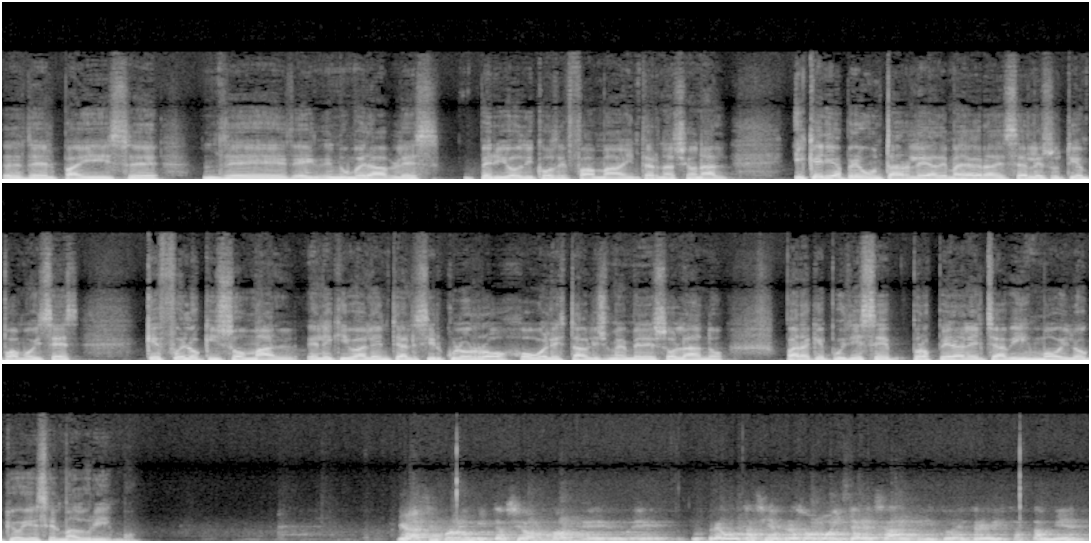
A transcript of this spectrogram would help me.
eh, del país, eh, de innumerables periódicos de fama internacional. Y quería preguntarle, además de agradecerle su tiempo a Moisés, ¿qué fue lo que hizo mal el equivalente al Círculo Rojo o el establishment venezolano para que pudiese prosperar el chavismo y lo que hoy es el madurismo? Gracias por la invitación, Jorge. Eh, tus preguntas siempre son muy interesantes y tus entrevistas también.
